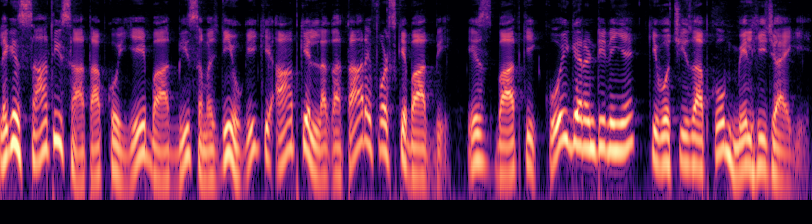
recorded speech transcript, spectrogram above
लेकिन साथ ही साथ आपको ये बात भी समझनी होगी कि आपके लगातार एफर्ट्स के बाद भी इस बात की कोई गारंटी नहीं है कि वो चीज़ आपको मिल ही जाएगी।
